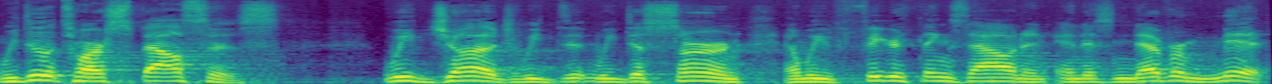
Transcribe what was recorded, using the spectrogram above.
we do it to our spouses. We judge, we, we discern, and we figure things out, and, and it's never meant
